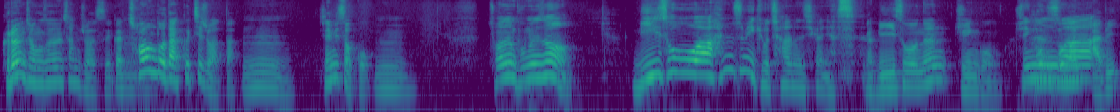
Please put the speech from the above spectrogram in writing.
그런 정서는 참 좋았어요. 그러니까 음. 처음보다 끝이 좋았다. 음, 재밌었고 음. 저는 보면서 미소와 한숨이 교차하는 시간이었어요. 그러니까 미소는 주인공, 주인공과- 한숨은 아비.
